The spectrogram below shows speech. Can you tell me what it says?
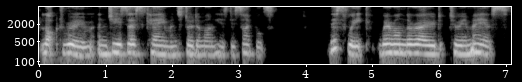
locked room and Jesus came and stood among his disciples. This week we're on the road to Emmaus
